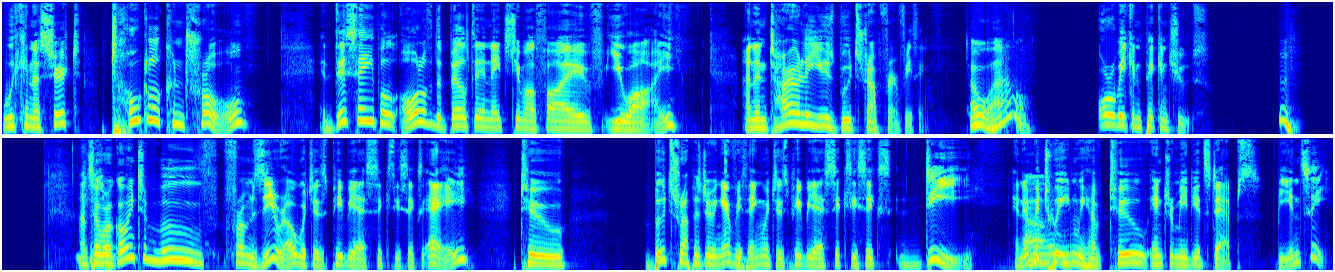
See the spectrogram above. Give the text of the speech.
we can assert total control, disable all of the built-in HTML5 UI, and entirely use Bootstrap for everything. Oh wow! Or we can pick and choose. Hmm. And so we're going to move from zero, which is PBS 66A, to Bootstrap is doing everything, which is PBS 66D. And in oh. between, we have two intermediate steps, B and C.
